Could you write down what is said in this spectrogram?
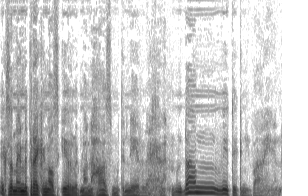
Ik zal mijn betrekking als eerlijk man haast moeten neerleggen. Dan weet ik niet waarheen.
